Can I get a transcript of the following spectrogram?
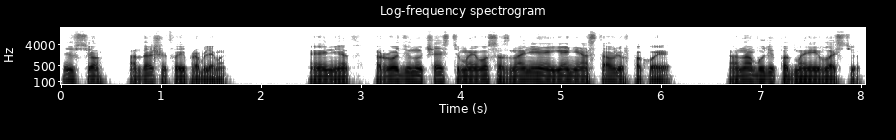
И все, а дальше твои проблемы. Э, нет, родину части моего сознания я не оставлю в покое. Она будет под моей властью.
